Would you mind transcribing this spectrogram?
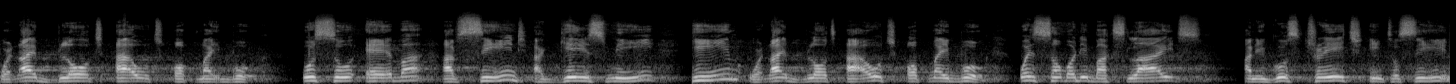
will I blot out of my book. Whosoever have sinned against me, him will I blot out of my book. When somebody backslides and he goes straight into sin,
